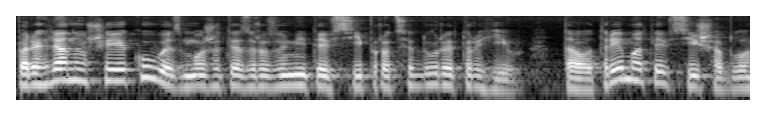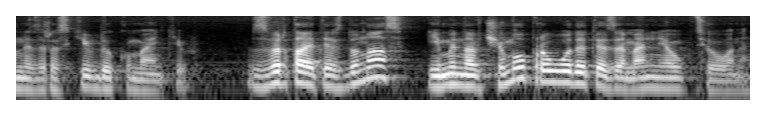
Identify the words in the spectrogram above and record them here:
переглянувши яку ви зможете зрозуміти всі процедури торгів та отримати всі шаблони зразків документів. Звертайтесь до нас, і ми навчимо проводити земельні аукціони.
